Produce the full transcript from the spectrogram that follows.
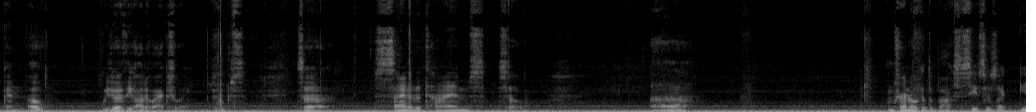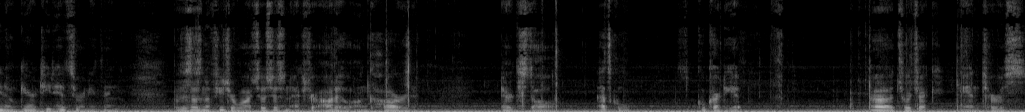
Malkin. Oh, we do have the auto actually. Oops. It's a sign of the times. So, uh, I'm trying to look at the box to see if there's like, you know, guaranteed hits or anything. But this isn't a future watch, so it's just an extra auto on card. Eric Staal. That's cool. Cool card to get. Uh, Trocheck and Turris.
